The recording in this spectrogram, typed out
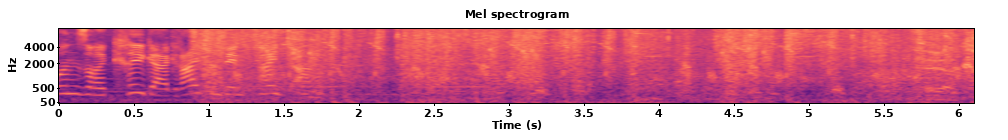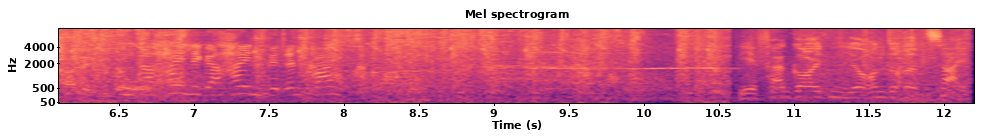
Unsere Krieger greifen den Feind an. Für Kalimdor. Unser heiliger Hain wird entweiht. Wir vergeuden hier unsere Zeit.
